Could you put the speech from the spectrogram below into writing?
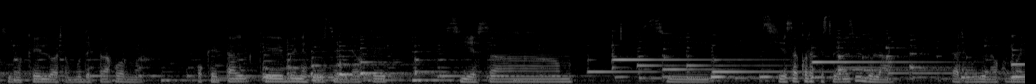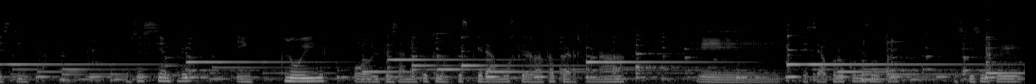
sino que lo hacemos de esta forma? ¿O qué tal, qué beneficios tendría usted si esa, si esa cosa que estoy haciendo la, la hacemos de una forma distinta? Entonces siempre incluir o el pensamiento que nosotros queramos que la otra persona eh, esté de acuerdo con nosotros es que siempre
